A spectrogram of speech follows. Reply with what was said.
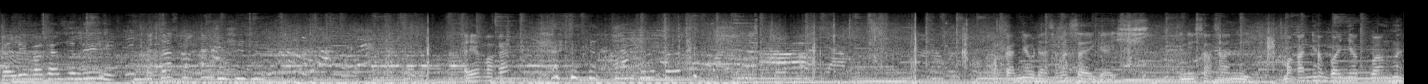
Kali makan Seli. Ayo makan. Makannya udah selesai guys. Ini Sasa nih. Makannya banyak banget.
